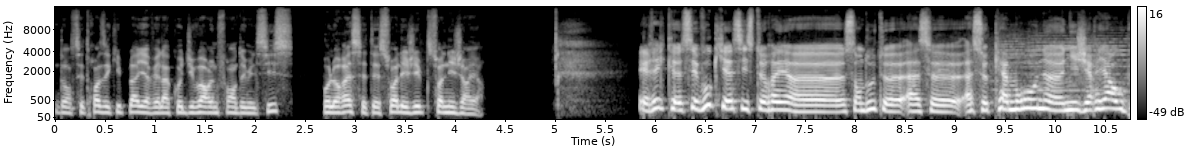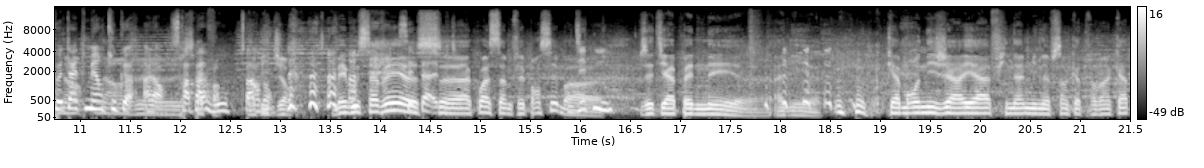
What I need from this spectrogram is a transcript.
Dans ces trois équipes-là, il y avait la Côte d'Ivoire une fois en 2006. Pour le reste, c'était soit l'Égypte, soit le Nigeria. Eric, c'est vous qui assisterez euh, sans doute euh, à ce, à ce Cameroun-Nigeria, ou peut-être, mais en tout cas, alors ce ne sera pas, vous, pardon. mais vous savez à... quoi ça me fait penser bah, Dites-nous. Vous étiez à peine né, Annie. Cameroun-Nigeria, finale 1984.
